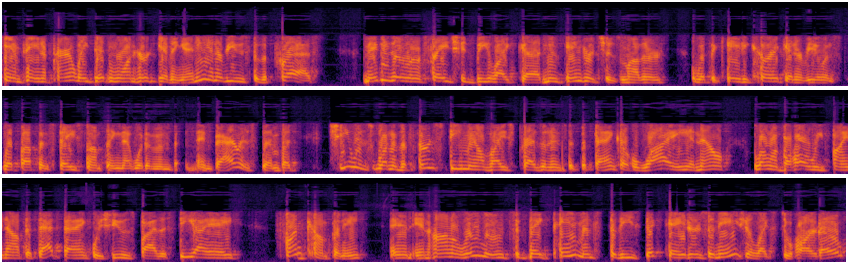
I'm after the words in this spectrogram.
campaign apparently didn't want her giving any interviews to the press. Maybe they were afraid she'd be like uh, Newt Gingrich's mother with the Katie Couric interview and slip up and say something that would have embarrassed them. But she was one of the first female vice presidents at the Bank of Hawaii, and now, lo and behold, we find out that that bank was used by the CIA front company in, in Honolulu to make payments to these dictators in Asia, like Suharto,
